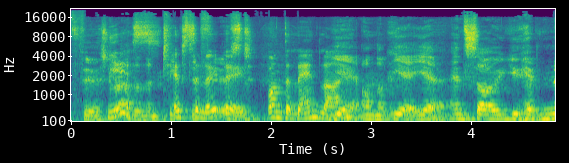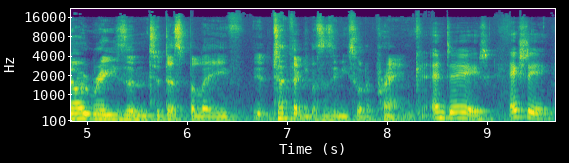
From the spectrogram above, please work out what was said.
first yes, rather than texted absolutely. first. On the landline. Yeah, on the yeah, yeah. And so you have no reason to disbelieve to think this is any sort of prank. Indeed. Actually,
